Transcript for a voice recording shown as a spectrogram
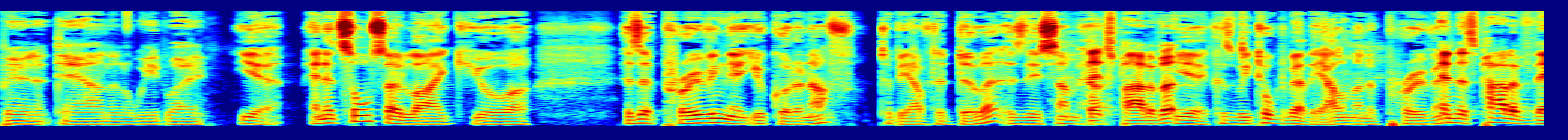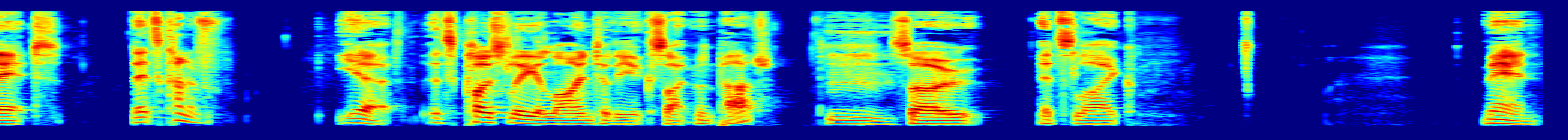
burn it down in a weird way. Yeah. And it's also like you're, is it proving that you're good enough to be able to do it? Is there some, That's part of it. yeah, because we talked about the element of proving. and there's part of that that's kind of yeah it's closely aligned to the excitement part hmm. so it's like man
